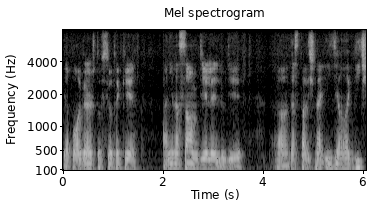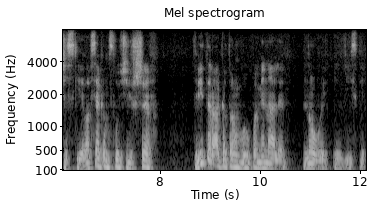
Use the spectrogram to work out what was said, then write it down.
я полагаю, что все-таки они на самом деле люди э, достаточно идеологические. Во всяком случае, шеф Твиттера, о котором вы упоминали, новый индийский,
